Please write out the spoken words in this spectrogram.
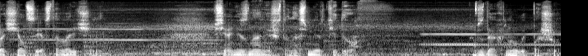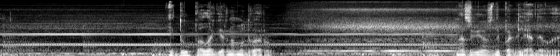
Попрощался я с товарищами. Все они знали, что на смерть иду. Вздохнул и пошел. Иду по лагерному двору. На звезды поглядываю.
